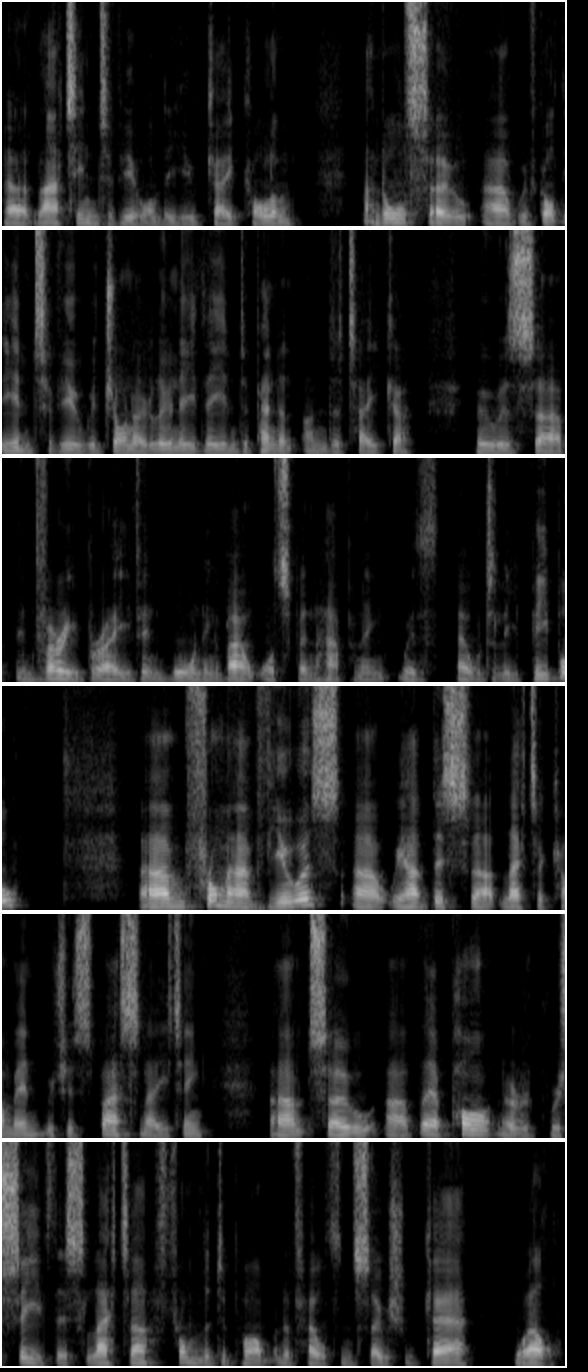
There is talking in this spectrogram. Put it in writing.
uh, that interview on the UK column. And also, uh, we've got the interview with John O'Looney, the independent undertaker, who has uh, been very brave in warning about what's been happening with elderly people. Um, from our viewers, uh, we had this uh, letter come in, which is fascinating. Um, so, their partner received this letter from the Department of Health and Social Care, well,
